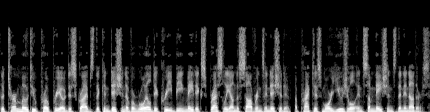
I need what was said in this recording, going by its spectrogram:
the term motu proprio describes the condition of a royal decree being made expressly on the sovereign's initiative, a practice more usual in some nations than in others.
